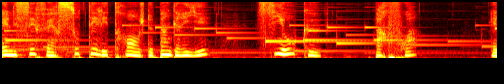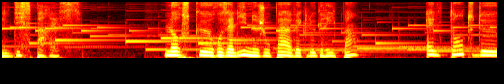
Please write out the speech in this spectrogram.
Elle sait faire sauter les tranches de pain grillé si haut que, parfois, elles disparaissent. Lorsque Rosalie ne joue pas avec le grille-pain, elle tente de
